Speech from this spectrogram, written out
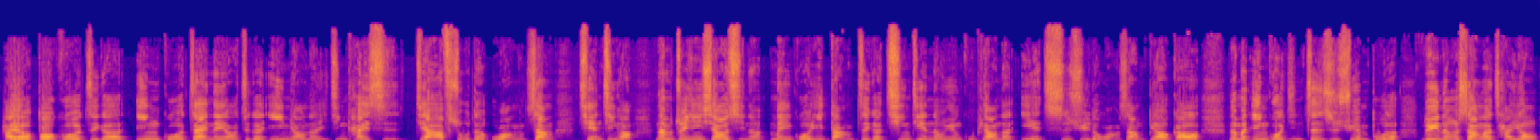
还有包括这个英国在内哦，这个疫苗呢已经开始加速的往上前进哦。那么最新消息呢，美国一档这个清洁能源股票呢，也持续的往上飙高哦。那么英国已经正式宣布了，绿能商呢采用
